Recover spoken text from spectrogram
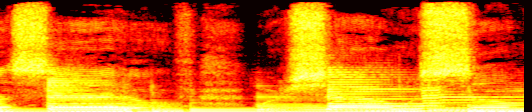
myself. Wish I was someone.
